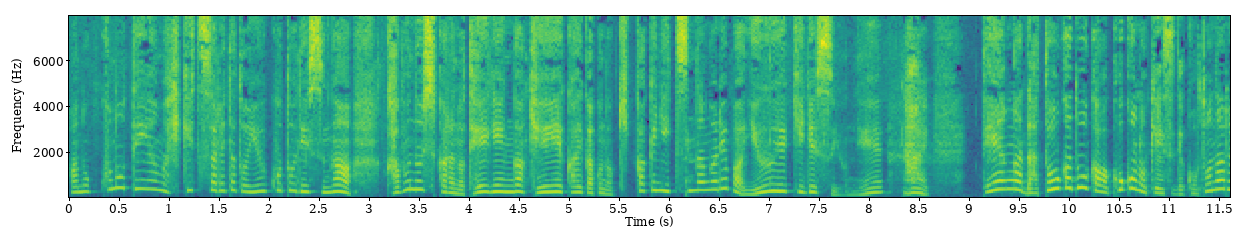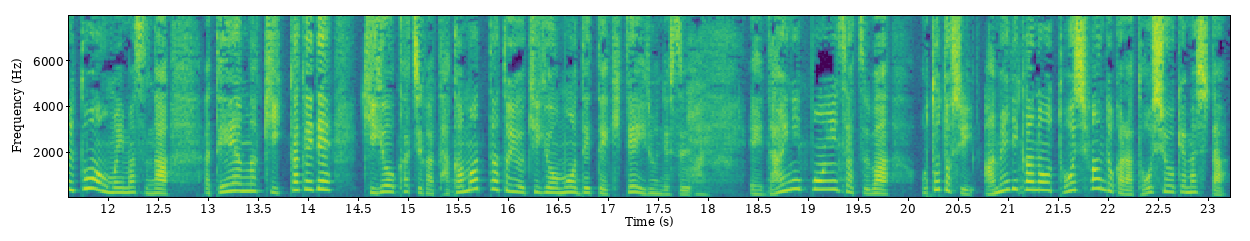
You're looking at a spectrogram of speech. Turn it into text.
あの、この提案は否決されたということですが、株主からの提言が経営改革のきっかけにつながれば有益ですよね。はい。提案が妥当かどうかは個々のケースで異なるとは思いますが、提案がきっかけで企業価値が高まったという企業も出てきているんです。はい、大日本印刷は、おととしアメリカの投資ファンドから投資を受けました。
